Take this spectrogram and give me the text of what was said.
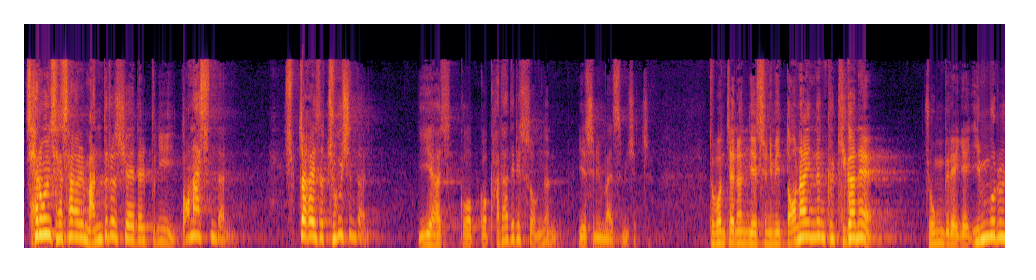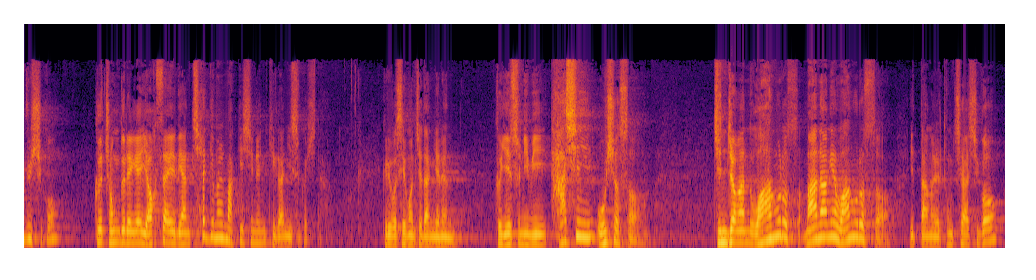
새로운 세상을 만들어셔야 될 분이 떠나신다니 십자가에서 죽으신다니 이해할 수 없고 받아들일 수 없는 예수님 말씀이셨죠. 두 번째는 예수님이 떠나 있는 그 기간에 종들에게 임무를 주시고 그 종들에게 역사에 대한 책임을 맡기시는 기간이 있을 것이다. 그리고 세 번째 단계는 그 예수님이 다시 오셔서 진정한 왕으로서, 만왕의 왕으로서 이 땅을 통치하시고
